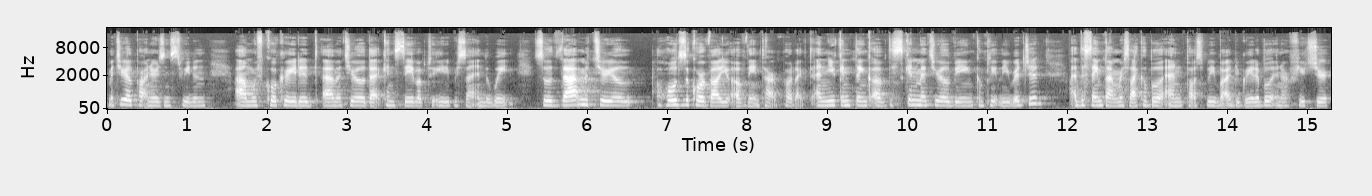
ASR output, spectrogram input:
material partners in Sweden, um, we've co-created a material that can save up to 80% in the weight. So that material holds the core value of the entire product. And you can think of the skin material being completely rigid at the same time recyclable and possibly biodegradable in our future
